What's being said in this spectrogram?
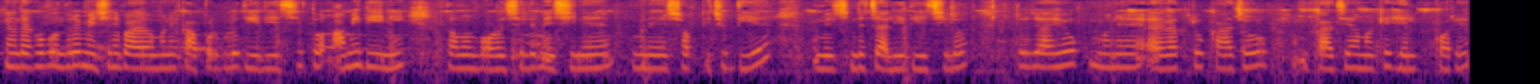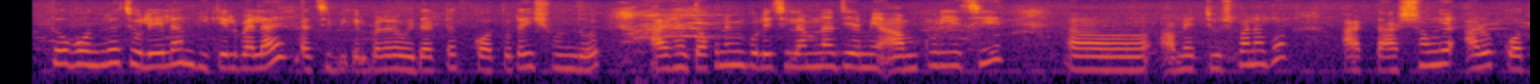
এখানে দেখো বন্ধুরা মেশিনে মানে কাপড়গুলো দিয়ে দিয়েছি। তো আমি দিইনি, তো আমার বড় ছেলে মেশিনে মানে সব কিছু দিয়ে মেশিনটা চালিয়ে দিয়েছিল। তো যাই হোক মানে একাত্র কাজও, কাজে আমাকে হেল্প করে। তো বন্ধুরা, চলে এলাম বিকেলবেলায়। আছি বিকেলবেলার ওয়েদারটা কতটাই সুন্দর। আর হ্যাঁ তখন আমি বলেছিলাম না যে আমি আম কুড়িয়েছি আমের জুস বানাবো। আর তার সঙ্গে আরও কত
